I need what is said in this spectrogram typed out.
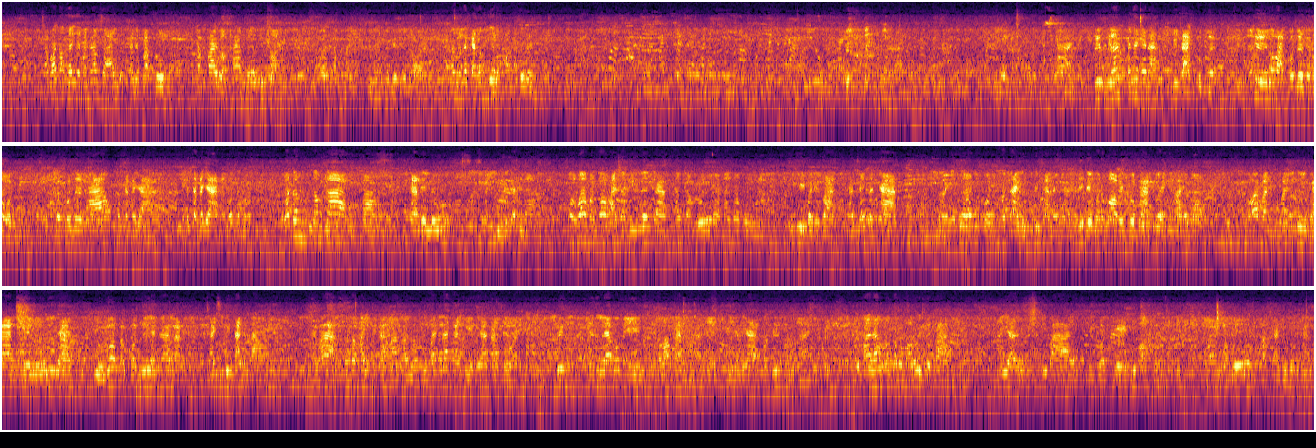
แต่ว่าต้องใช้เงินมันไม่ต้องใช้อาจจะปรับปรุงทำป้ายบอกทางเพิ่มขึ้นหน่อยแล้วก็ทำให้มันระเบียบเรียบร้อยถ้ามันและการท่องเที่ยวทำได้เลยใช่คือคือแล้ไม่ใช่แค่นั้นมีสามกลุ่มเลย คือระหว่างคนเดินถนนคนเดินเท้ากับจักรยานหรือจักรยานกับรถถนน ผมว่าต้องต้องสร้างบางการเรียนรู้ให้อยู่ด้วยกันให้ได้ก็ว่ามันก็อาจจะมีเรื่องการให้ความรู้การให้ข้อมูลวิธีปฏิบัติการใช้สัญญาณอะไรเงี้ยเพื่อให้ทุกคนเข้าใจด้วยกันและกันทีนี้เดี๋ยวกรทมเป็นตัวกลางด้วยอธิบายให้ได้เพราะว่ามันมันก็คือการเรียนรู้ที่จะอยู่ร่วมกับคนที่อยากจะแบบใช้ชีวิตต่างจากเรา แต่ว่าก็ต้องให้มีการมานเราอยู่หรือไม่ก็ได้การขี่จักรยานตามสวน ซึ่งในที่แล้วก็มีทะเลาะกันขี่มียานคนที่ของไหนสุดท้ายแล้วเรากรทมรู้สึกว่าที่จะอธิบายมีกฎเกณฑ์ที่เหมาะสมต้องรู้หลักการอยู่ร่วมกัน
